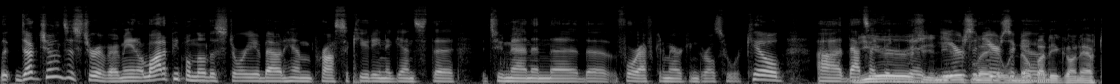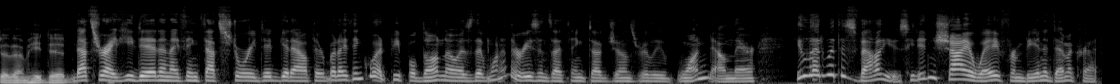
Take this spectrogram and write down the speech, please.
Look, Doug Jones is terrific. I mean, a lot of people know the story about him prosecuting against the, the two men and the, the four African American girls who were killed. Uh, that's years I think the, and years years, and later, years ago. nobody had gone after them, he did. That's right, he did, and I think that story did get out there. But I think what people don't know is that one of the reasons I think Doug Jones really won down there, he led with his values. He didn't shy away from being a Democrat.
